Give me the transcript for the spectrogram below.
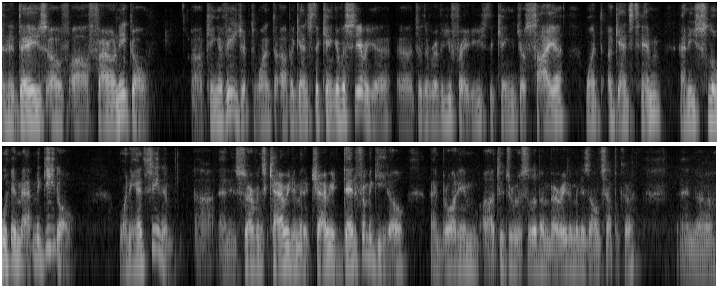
in the days of uh, Pharaoh Necho, uh, king of Egypt, went up against the king of Assyria uh, to the river Euphrates. The king Josiah went against him, and he slew him at Megiddo when he had seen him. Uh, and his servants carried him in a chariot dead from Megiddo and brought him uh, to Jerusalem and buried him in his own sepulchre. And uh,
